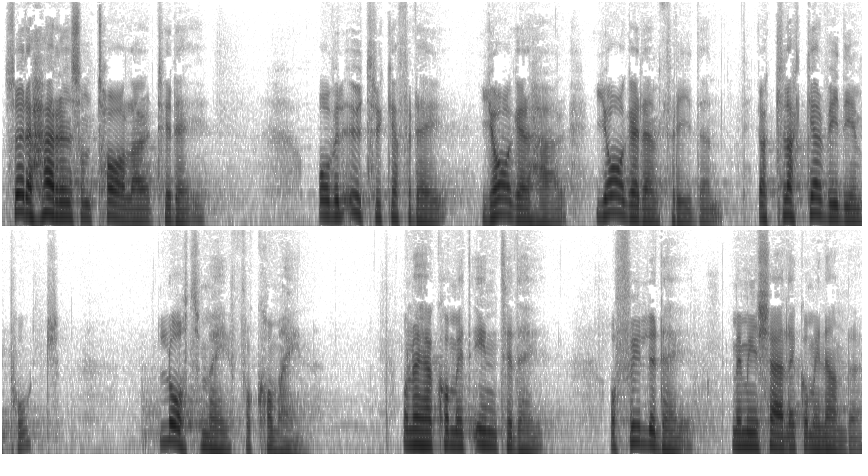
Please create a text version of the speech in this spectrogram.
Så är det Herren som talar till dig och vill uttrycka för dig, jag är här, jag är den friden. Jag knackar vid din port. Låt mig få komma in. Och när jag har kommit in till dig och fyller dig med min kärlek och min ande,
